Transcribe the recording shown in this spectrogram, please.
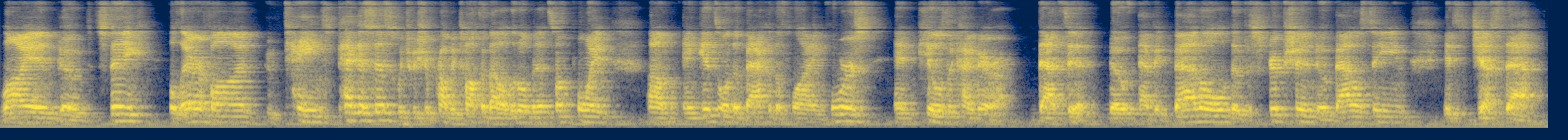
lion, goat, snake. Bellerophon, who tames Pegasus, which we should probably talk about a little bit at some point, um, and gets on the back of the flying horse and kills the Chimera. That's it. No epic battle, no description, no battle scene. It's just that.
